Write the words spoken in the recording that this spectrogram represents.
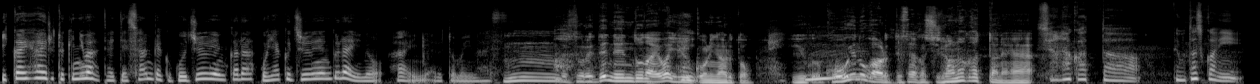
一回入るときには大体350円から510円ぐらいの範囲になると思います。うん、でそれで年度内は有効になるということ、こういうのがあるってさやか知らなかったね。知らなかったでも確かに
